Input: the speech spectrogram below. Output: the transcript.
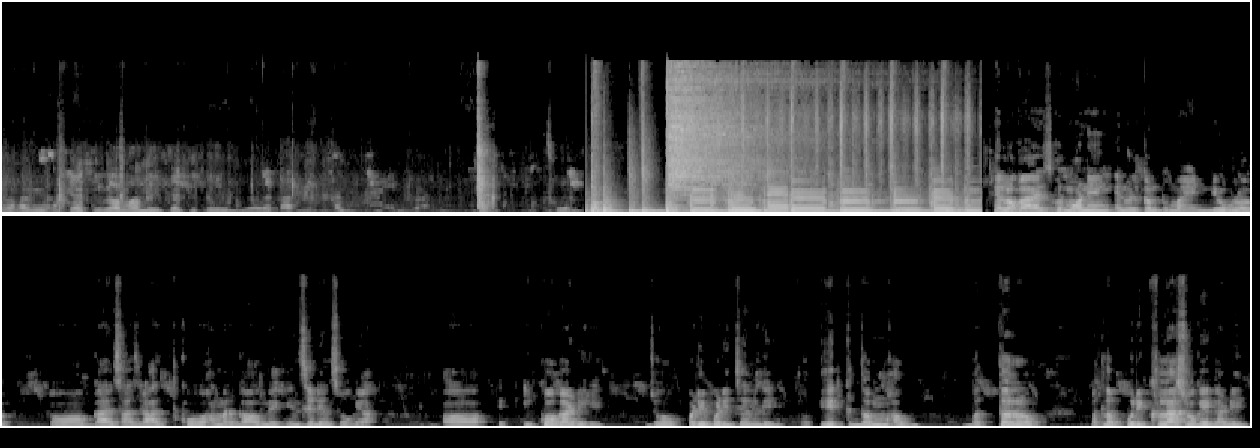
Hello guys good morning and welcome to my new blog तो गाइस आज रात को हमारे गाँव में एक इंसिडेंस हो गया। अ, एक इको गाड़ी है जो पड़ी पड़ी जल गई। तो एकदम हाउ बदतर मतलब पूरी खलास हो गई गाड़ी।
